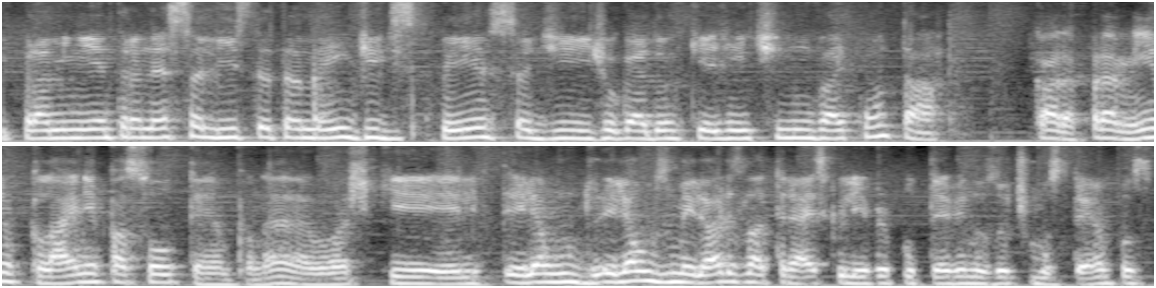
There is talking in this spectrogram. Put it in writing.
E para mim entra nessa lista também de dispensa de jogador que a gente não vai contar. Cara, para mim o Klein passou o tempo, né? Eu acho que ele, ele, é um, ele é um dos melhores laterais que o Liverpool teve nos últimos tempos.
